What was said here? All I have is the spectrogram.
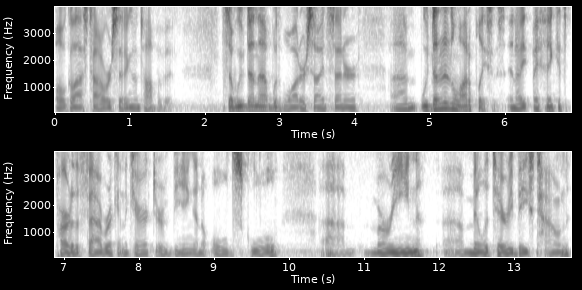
all glass tower sitting on top of it. So we've done that with Waterside Center. Um, we've done it in a lot of places, and I, I think it's part of the fabric and the character of being an old school uh, marine uh, military based town.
